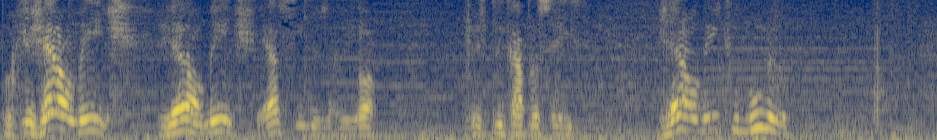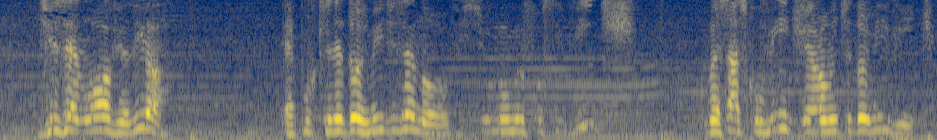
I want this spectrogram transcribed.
Porque geralmente, geralmente, é assim, meus amigos, ó. Deixa eu explicar pra vocês. Geralmente o número 19 ali, ó, é porque ele é 2019. Se o número fosse 20, começasse com 20, geralmente é 2020.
